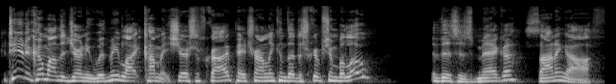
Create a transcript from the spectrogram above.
continue to come on the journey with me. Like, comment, share, subscribe. Patreon link in the description below. This is Mega signing off.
